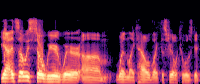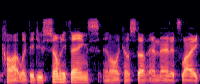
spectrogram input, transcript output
Yeah, it's always so weird where um when like how like the serial killers get caught, like they do so many things and all that kind of stuff, and then it's like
